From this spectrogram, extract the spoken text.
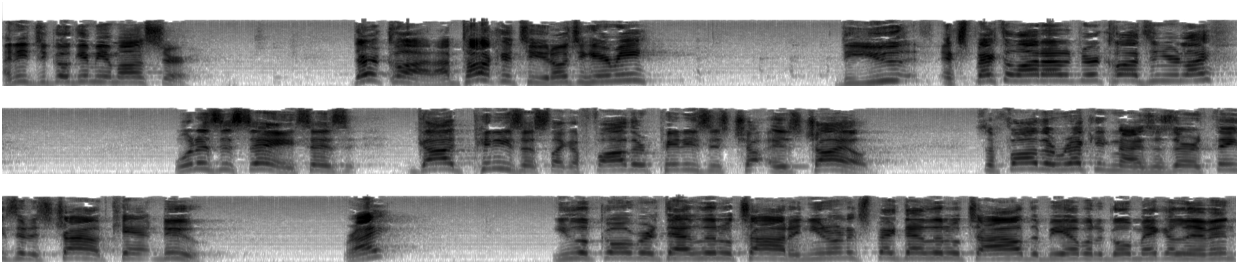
I need you to go get me a monster. Dirt clod, I'm talking to you. Don't you hear me? Do you expect a lot out of dirt clods in your life? What does it say? It says, God pities us like a father pities his, his child. So, father recognizes there are things that his child can't do. Right? You look over at that little child and you don't expect that little child to be able to go make a living.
